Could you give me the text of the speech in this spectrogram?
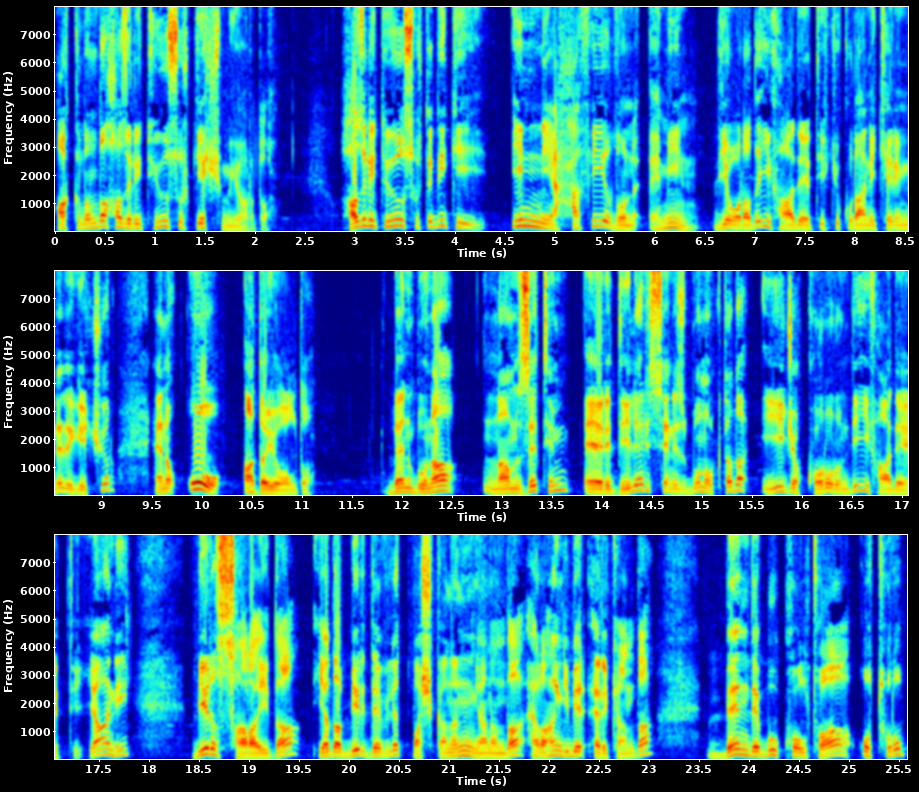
aklında Hazreti Yusuf geçmiyordu. Hazreti Yusuf dedi ki inni hafizun emin diye orada ifade etti ki Kur'an-ı Kerim'de de geçiyor. Yani o aday oldu. Ben buna namzetim eğer dilerseniz bu noktada iyice korurum diye ifade etti. Yani bir sarayda ya da bir devlet başkanının yanında herhangi bir erkanda ben de bu koltuğa oturup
